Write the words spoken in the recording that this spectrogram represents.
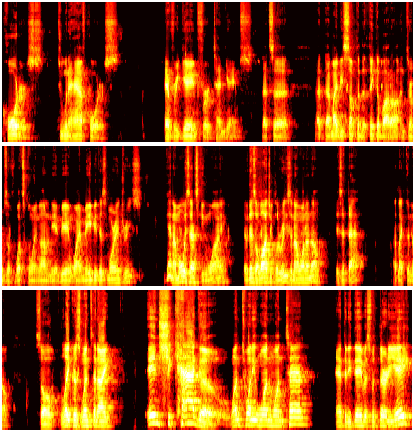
quarters, two and a half quarters every game for 10 games. That's a that, that might be something to think about on, in terms of what's going on in the NBA and why maybe there's more injuries. Again, I'm always asking why. If there's a logical reason, I want to know. Is it that? I'd like to know. So Lakers win tonight in Chicago, 121, 110. Anthony Davis with 38,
